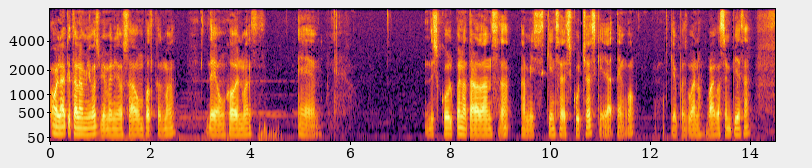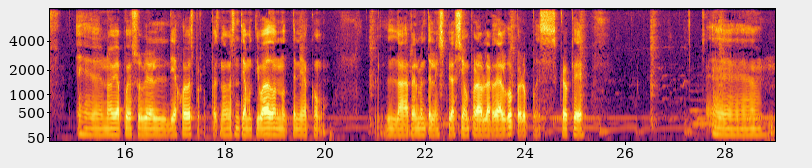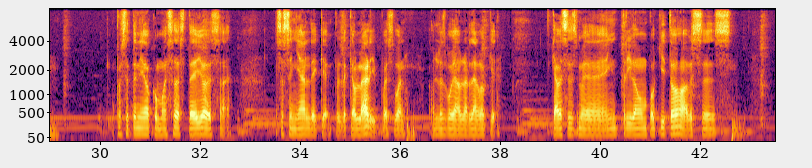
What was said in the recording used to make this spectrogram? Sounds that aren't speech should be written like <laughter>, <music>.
Hola, ¿qué tal amigos? Bienvenidos a un podcast más de un joven más. Eh, disculpen la tardanza a mis 15 escuchas que ya tengo. Que pues bueno, algo se empieza. Eh, no había podido subir el día jueves porque pues no me sentía motivado, no tenía como la realmente la inspiración para hablar de algo, pero pues creo que eh, pues he tenido como ese destello, esa, esa señal de que, pues de qué hablar y pues bueno, hoy les voy a hablar de algo que, que a veces me intriga un poquito, a veces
